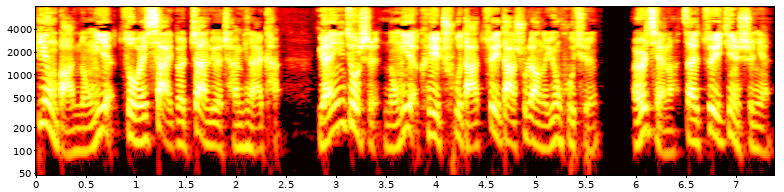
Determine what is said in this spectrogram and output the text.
并把农业作为下一个战略产品来看，原因就是农业可以触达最大数量的用户群，而且呢，在最近十年，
